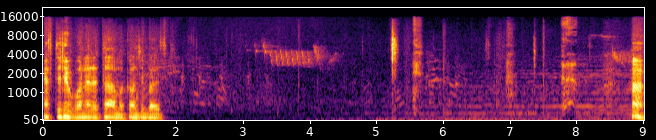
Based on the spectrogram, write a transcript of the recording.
I have to do one at a time, I can't do both. Huh.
